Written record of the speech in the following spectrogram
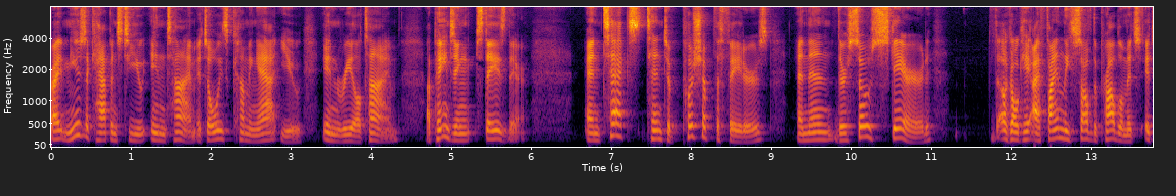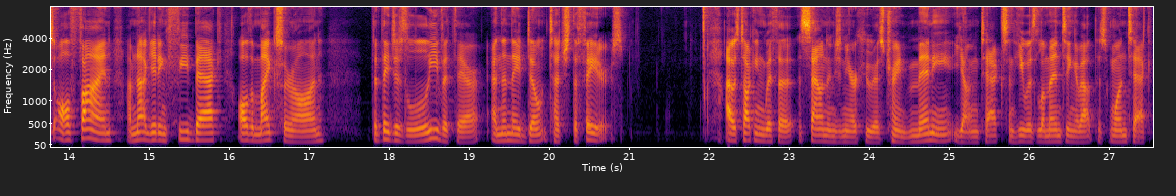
right? Music happens to you in time, it's always coming at you in real time. A painting stays there. And techs tend to push up the faders, and then they're so scared. Okay, I finally solved the problem. It's it's all fine. I'm not getting feedback. All the mics are on. That they just leave it there, and then they don't touch the faders. I was talking with a sound engineer who has trained many young techs, and he was lamenting about this one tech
